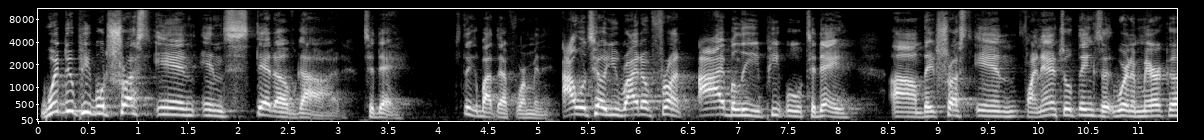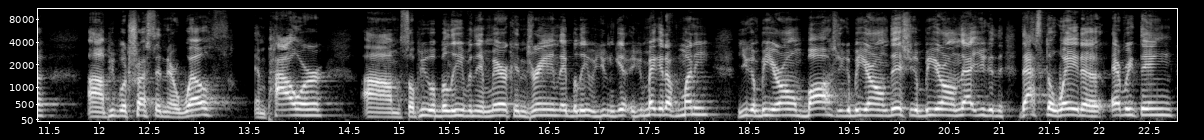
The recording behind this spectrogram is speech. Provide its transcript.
What do people trust in instead of God today? Let's think about that for a minute. I will tell you right up front, I believe people today, um, they trust in financial things that we're in America. Uh, people trust in their wealth and power. Um, so people believe in the American dream. They believe if you can get, if you make enough money, you can be your own boss. You can be your own this. You can be your own that. You can. That's the way to everything.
